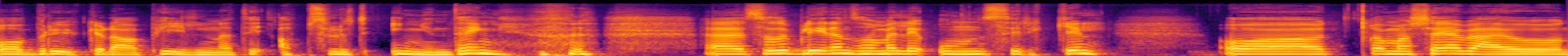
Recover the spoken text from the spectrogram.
og bruker da pilene til absolutt ingenting. Eh, så det blir en sånn veldig ond sirkel. Og Tomashev er jo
